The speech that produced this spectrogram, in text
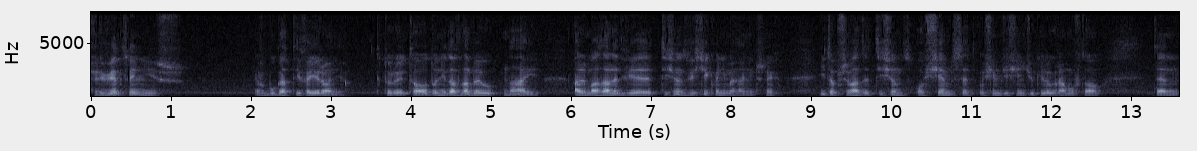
czyli więcej niż w Bugatti Veyronie, który to do niedawna był naj, ale ma zaledwie 1200 koni mechanicznych i to przy wadze 1880 kg to ten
